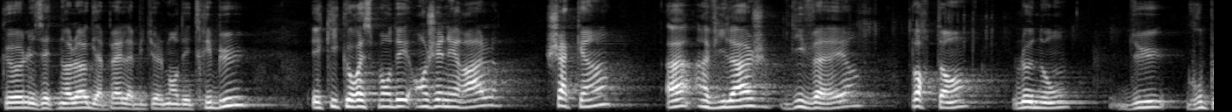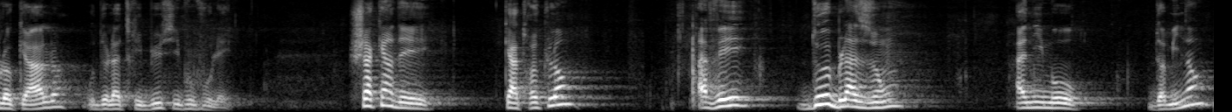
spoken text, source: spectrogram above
que les ethnologues appellent habituellement des tribus et qui correspondaient en général chacun à un village divers portant le nom du groupe local ou de la tribu si vous voulez. Chacun des quatre clans avait deux blasons animaux dominants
